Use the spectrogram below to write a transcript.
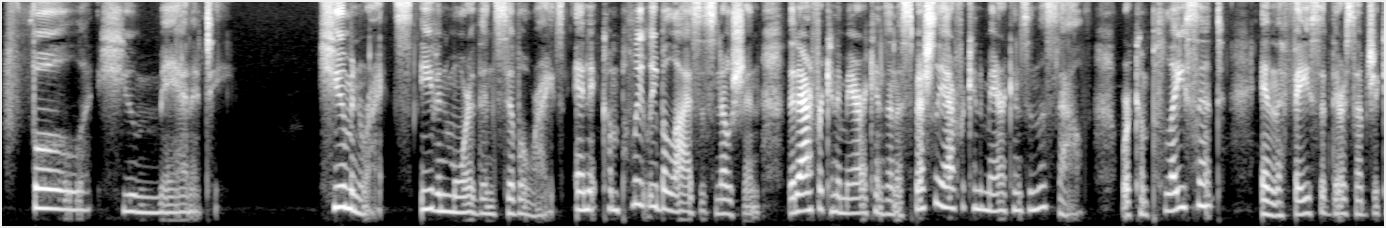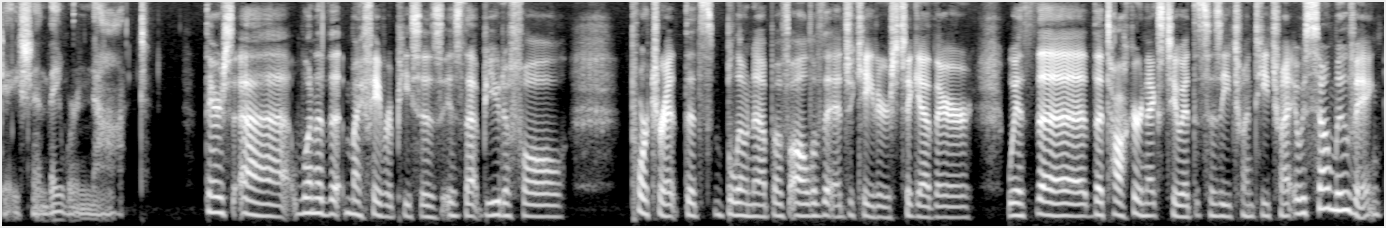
full humanity human rights, even more than civil rights. And it completely belies this notion that African Americans, and especially African Americans in the South, were complacent in the face of their subjugation. They were not. There's uh, one of the my favorite pieces is that beautiful portrait that's blown up of all of the educators together with the the talker next to it that says each one teach one. It was so moving.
